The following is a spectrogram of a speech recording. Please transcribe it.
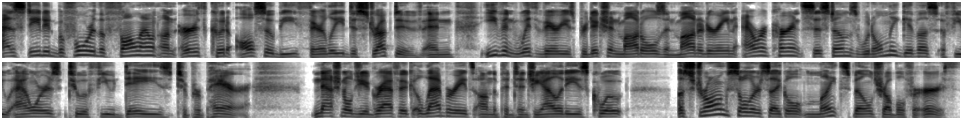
as stated before, the fallout on Earth could also be fairly destructive, and even with various prediction models and monitoring, our current systems would only give us a few hours to a few days to prepare. National Geographic elaborates on the potentialities, quote, a strong solar cycle might spell trouble for Earth.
